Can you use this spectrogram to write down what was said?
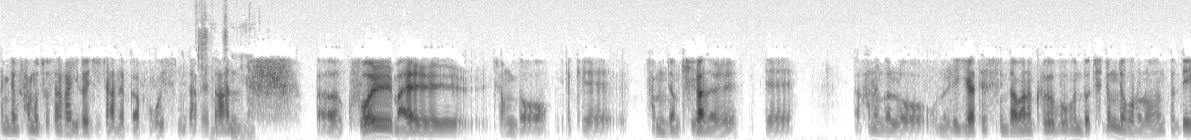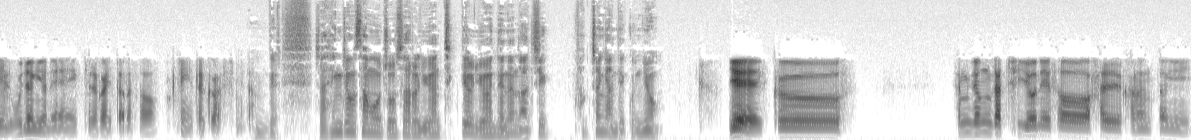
행정사무 조사가 이루어지지 않을까 보고 있습니다. 그래서 그렇군요. 한 어, 9월 말 정도 이렇게 잠정 기간을 이제 하는 걸로 오늘 얘기가 됐습니다만 그 부분도 최종적으로는 그 내일 운영위원회 결과에 따라서 확정이 될 것 같습니다. 네. 자, 행정사무 조사를 위한 특별위원회는 아직 확정이 안 됐군요. 예, 그 행정자치위원회에서 할 가능성이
